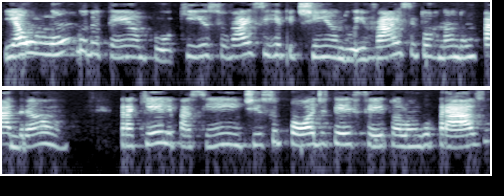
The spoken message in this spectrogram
E ao longo do tempo que isso vai se repetindo e vai se tornando um padrão para aquele paciente, isso pode ter efeito a longo prazo,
